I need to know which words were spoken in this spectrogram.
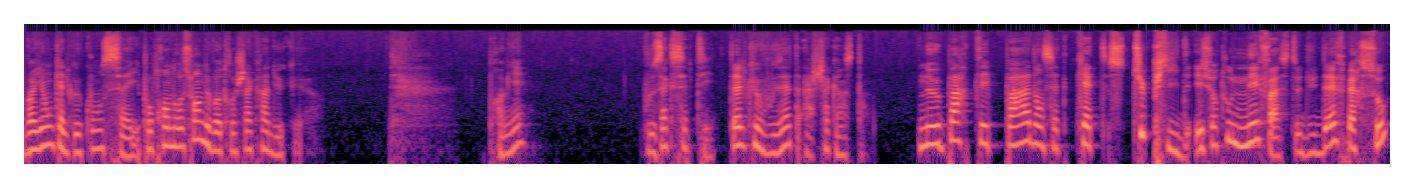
Voyons quelques conseils pour prendre soin de votre chakra du cœur. Premier, vous acceptez tel que vous êtes à chaque instant. Ne partez pas dans cette quête stupide et surtout néfaste du dev perso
